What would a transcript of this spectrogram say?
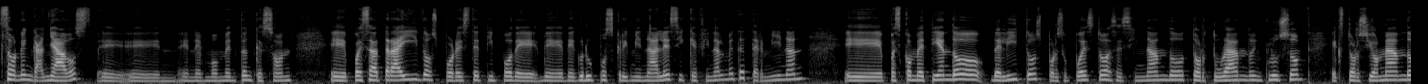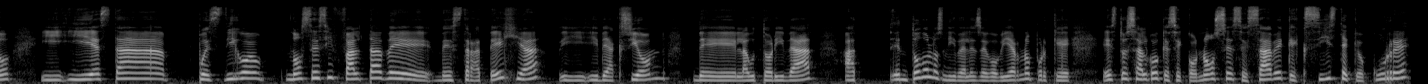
son engañados eh, en, el momento en que son eh, pues atraídos por este tipo de, grupos criminales y que finalmente terminan eh, pues cometiendo delitos, por supuesto, asesinando, torturando, incluso extorsionando. Y, esta pues digo, no sé si falta de, estrategia y, y, de acción de la autoridad a en todos los niveles de gobierno, porque esto es algo que se conoce, se sabe que existe, que ocurre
